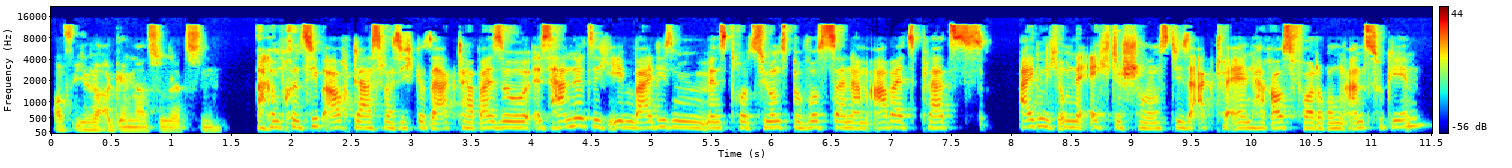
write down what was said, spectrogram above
auf ihre Agenda zu setzen? Ach, im Prinzip auch das, was ich gesagt habe. Also es handelt sich eben bei diesem Menstruationsbewusstsein am Arbeitsplatz eigentlich um eine echte Chance, diese aktuellen Herausforderungen anzugehen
